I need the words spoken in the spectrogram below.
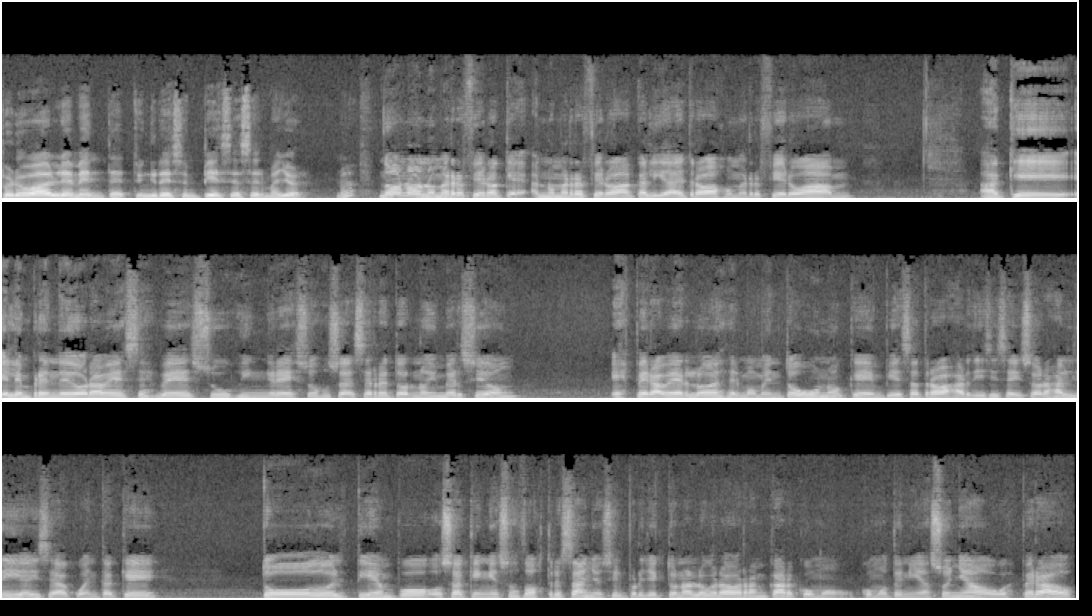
probablemente tu ingreso empiece a ser mayor, ¿no? No, no, no me refiero a que no me refiero a calidad de trabajo, me refiero a a que el emprendedor a veces ve sus ingresos, o sea, ese retorno de inversión, espera verlo desde el momento uno que empieza a trabajar 16 horas al día y se da cuenta que todo el tiempo, o sea, que en esos dos, tres años, si el proyecto no ha logrado arrancar como, como tenía soñado o esperado,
